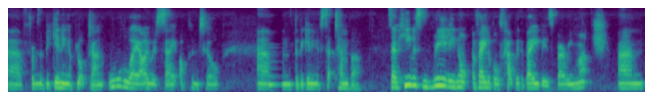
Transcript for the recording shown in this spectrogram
uh, from the beginning of lockdown all the way, I would say, up until um, the beginning of September. So he was really not available to help with the babies very much. Um,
